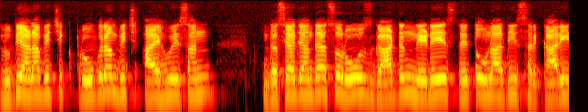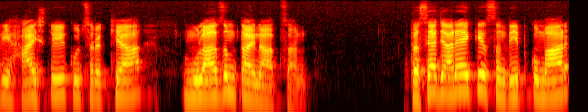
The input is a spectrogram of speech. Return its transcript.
ਲੁਧਿਆਣਾ ਵਿੱਚ ਇੱਕ ਪ੍ਰੋਗਰਾਮ ਵਿੱਚ ਆਏ ਹੋਏ ਸਨ। ਦੱਸਿਆ ਜਾਂਦਾ ਹੈ, ਸੋ ਰੋਜ਼ ਗਾਰਡਨ ਨੇੜੇ ਸਥਿਤ ਉਹਨਾਂ ਦੀ ਸਰਕਾਰੀ ਰਿਹਾਇਸ਼ ਤੇ ਕੁਝ ਸੁਰੱਖਿਆ ਮੁਲਾਜ਼ਮ ਤਾਇਨਾਤ ਸਨ। ਦੱਸਿਆ ਜਾ ਰਿਹਾ ਹੈ ਕਿ ਸੰਦੀਪ ਕੁਮਾਰ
